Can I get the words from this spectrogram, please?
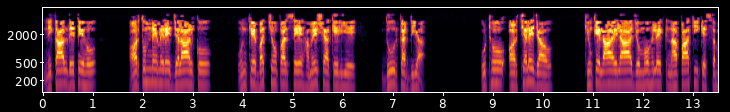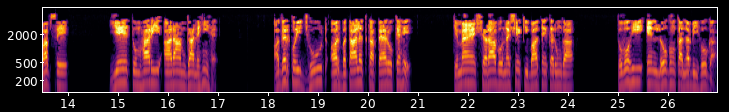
نکال دیتے ہو اور تم نے میرے جلال کو ان کے بچوں پر سے ہمیشہ کے لیے دور کر دیا۔ اٹھو اور چلے جاؤ، کیونکہ لا الہ جو مہلک ناپاکی کے سبب سے یہ تمہاری آرام گاہ نہیں ہے۔ اگر کوئی جھوٹ اور بطالت کا پیرو کہے کہ میں شراب و نشے کی باتیں کروں گا، تو وہی ان لوگوں کا نبی ہوگا۔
